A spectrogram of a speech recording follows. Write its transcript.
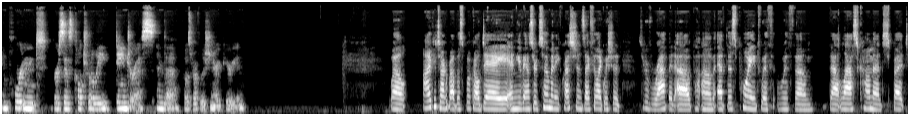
important versus culturally dangerous in the post revolutionary period. Well, I could talk about this book all day, and you've answered so many questions. I feel like we should sort of wrap it up um, at this point with with um, that last comment. But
